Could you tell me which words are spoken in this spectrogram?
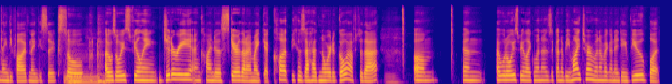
95, 96. So Mm. I was always feeling jittery and kind of scared that I might get cut because I had nowhere to go after that. Um, and I would always be like, when is it going to be my turn? When am I going to debut? But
